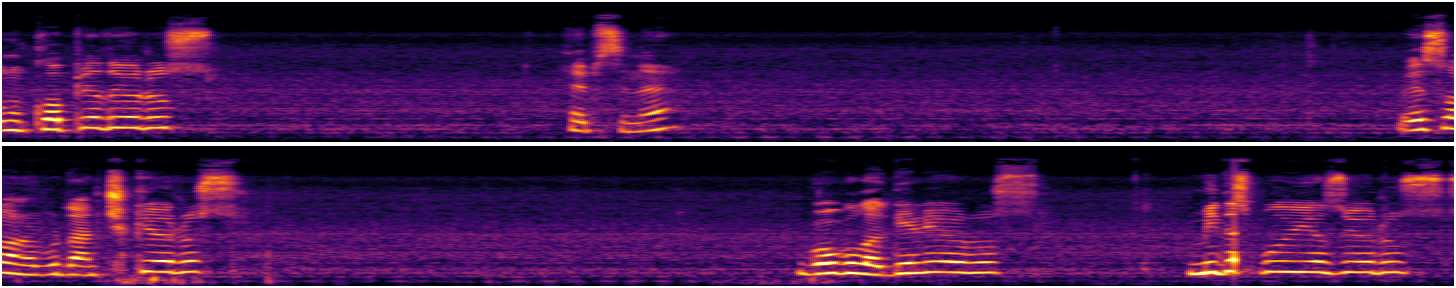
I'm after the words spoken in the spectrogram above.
Bunu kopyalıyoruz. Hepsini. Ve sonra buradan çıkıyoruz. Google'a geliyoruz. Midas boyu yazıyoruz.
